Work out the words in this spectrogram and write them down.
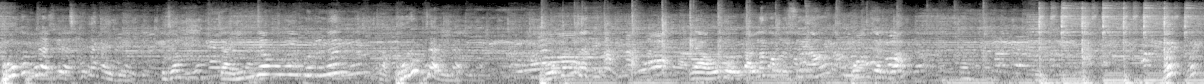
보금자리를 찾아가야 돼요 그죠? 자 임영웅이 부르는 자 보금자리 보금자리 야 오늘 날라가고 있어요 보금자리가 네, 네.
